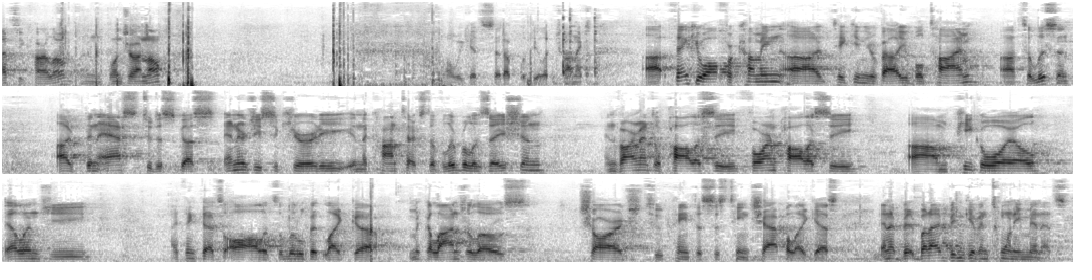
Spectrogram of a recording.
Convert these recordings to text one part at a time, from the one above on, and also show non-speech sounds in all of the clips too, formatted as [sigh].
Grazie, Carlo, and buongiorno. While we get set up with the electronics. Uh, thank you all for coming, uh, taking your valuable time uh, to listen. I've been asked to discuss energy security in the context of liberalization, environmental policy, foreign policy, um, peak oil, LNG. I think that's all. It's a little bit like uh, Michelangelo's charge to paint the Sistine Chapel, I guess. And been, but I've been given 20 minutes.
